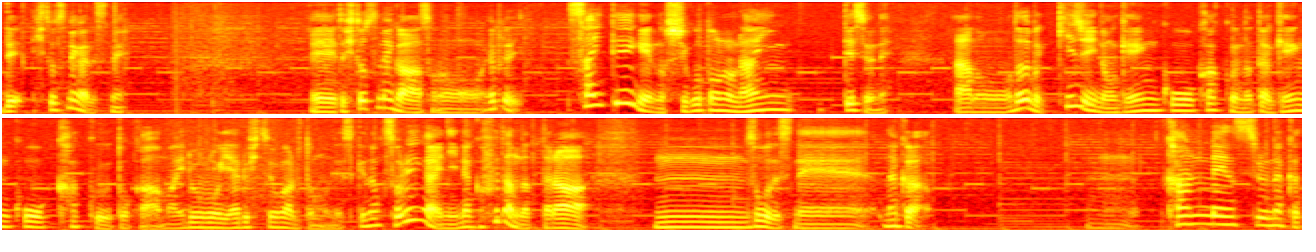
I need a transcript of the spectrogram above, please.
で、一つ目がですね、えっ、と、一つ目が、その、やっぱり最低限の仕事のラインですよね。あの、例えば記事の原稿を書くんだったら原稿を書くとか、いろいろやる必要があると思うんですけど、なんかそれ以外になんか普段だったら、うーん、そうですね、なんか、うん、関連するなんか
